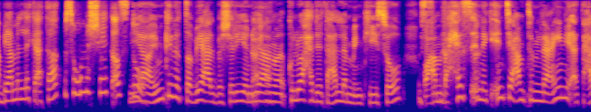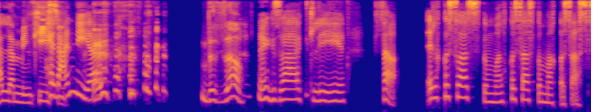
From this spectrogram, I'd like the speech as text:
عم بيعمل لك attack بس هو مش هيك قصده. yeah يمكن الطبيعة البشرية إنه yeah. إحنا كل واحد يتعلم من كيسه وعم بحس إنك أنت عم تمنعيني أتعلم من كيسي. حل عني yeah. بالضبط. exactly فالقصص ثم القصص ثم قصص.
